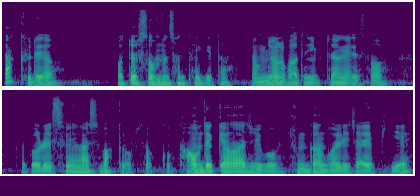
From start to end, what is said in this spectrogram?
딱 그래요. 어쩔 수 없는 선택이다. 명령을 받은 입장에서 그거를 수행할 수밖에 없었고 가운데 껴가지고 중간 관리자의 비애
